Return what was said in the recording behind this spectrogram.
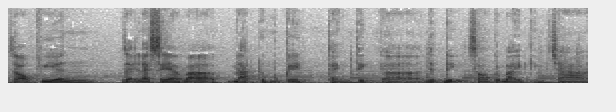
giáo viên dạy lái xe và đạt được một cái thành tích uh, nhất định sau cái bài kiểm tra.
